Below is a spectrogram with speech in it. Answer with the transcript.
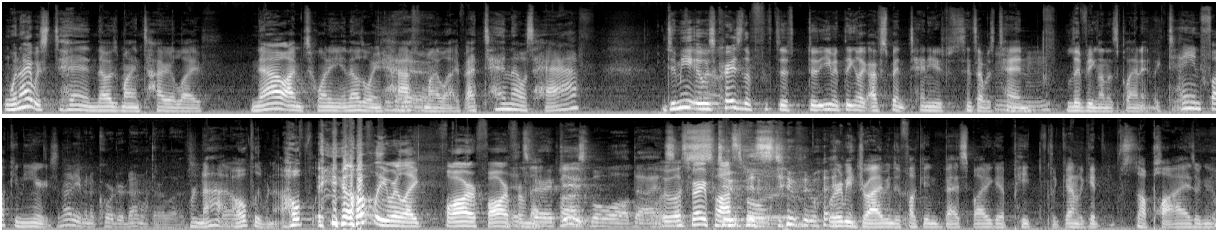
when I was 10, that was my entire life. Now I'm 20, and that was only half Yeah. of my life. At 10, that was half. To me, it was crazy to, to, to even think like I've spent 10 years since I was 10 Mhm. living on this planet. Like 10 fucking years. It's not even a quarter done with our lives. We're not. No. Hopefully, we're not. Hopefully, hopefully, we're like far, far from that. it's that. very Dude, possible we'll all die. in Well, it's very stupid, possible. Stupid way. We're gonna be driving to fucking Best Buy to get pizza, like, I don't know, get supplies. We're gonna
